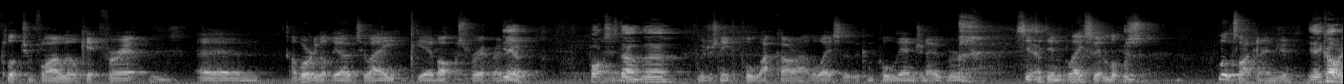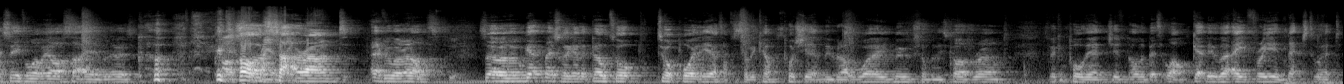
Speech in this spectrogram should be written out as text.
clutch and flywheel kit for it. Um, I've already got the 02A gearbox for it ready. Yeah. box Boxes down there. we just need to pull that car out of the way so that we can pull the engine over and sitted Yeah. in place, so it looks looks like an engine. Yeah, you can't really see from where we are sat here, but there is Cars cars sat around everywhere else. Yeah. So uh, then we get basically get it built up to a point here, so we can push it and move it out of the way, move some of these cars around, so we can pull the engine, all the bits. Well, get the other A3 in next to it,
